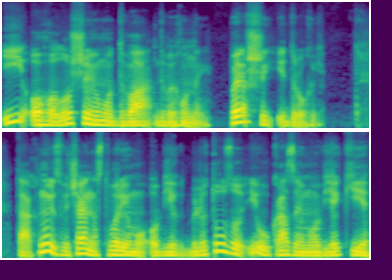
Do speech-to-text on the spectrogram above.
І оголошуємо два двигуни: перший і другий. Так, ну і звичайно створюємо об'єкт Bluetooth і указуємо, в які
